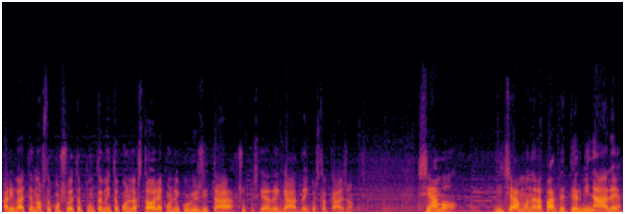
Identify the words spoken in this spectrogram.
arrivati al nostro consueto appuntamento con la storia, con le curiosità su Peschiera del Garda in questo caso. Siamo diciamo nella parte terminale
